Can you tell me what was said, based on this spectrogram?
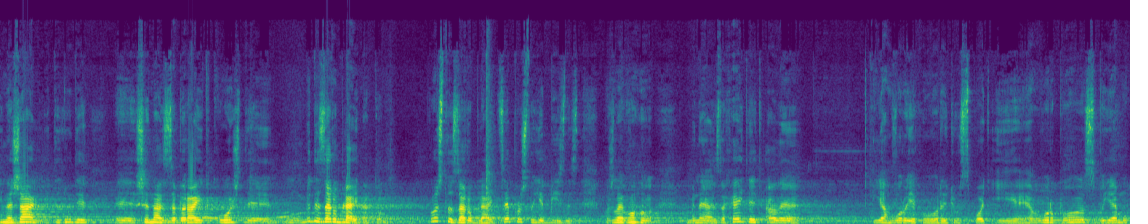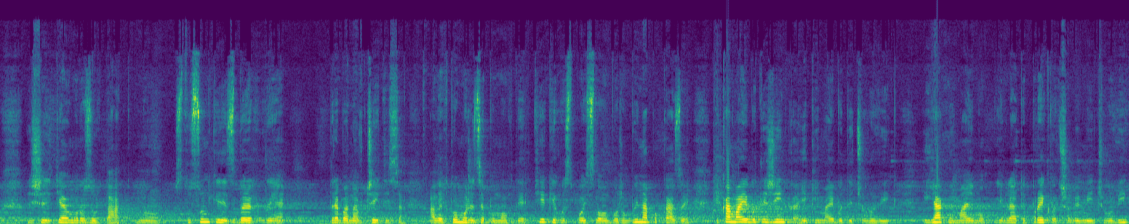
І, на жаль, ті люди е, ще нас забирають кошти. Ну, люди заробляють на тому. Просто заробляють. Це просто є бізнес. Можливо, мене захейтять, але я говорю, як говорить Господь, і я говорю по своєму життєвому результату. Ну, стосунки зберегти, треба навчитися. Але хто може це допомогти? Тільки Господь Словом Божим. Він нам показує, яка має бути жінка, який має бути чоловік. І як ми маємо являти приклад, щоб мій чоловік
